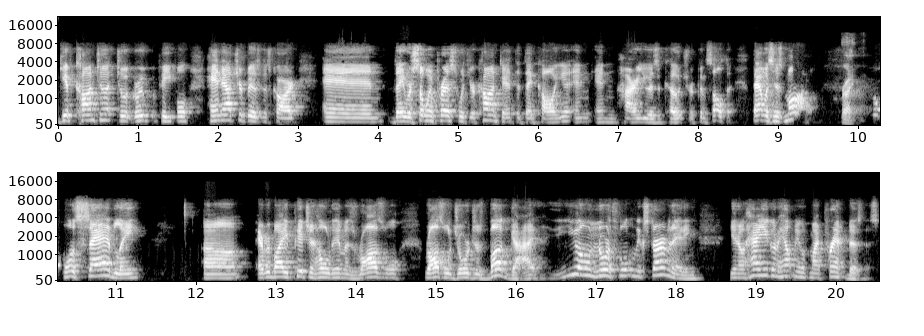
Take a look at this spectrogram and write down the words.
give content to a group of people, hand out your business card, and they were so impressed with your content that they'd call you and and hire you as a coach or consultant. That was his model. Right. Well, sadly, uh, everybody pigeonholed him as Roswell, Roswell, Georgia's bug guy. You own North Fulton Exterminating. You know, how are you going to help me with my print business?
